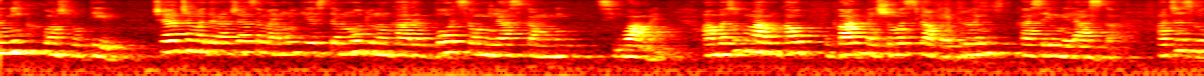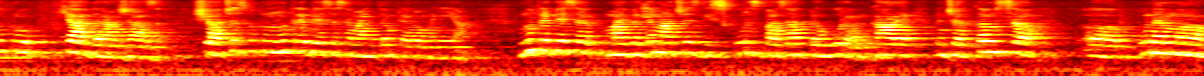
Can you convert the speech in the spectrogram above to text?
nimic constructiv. Ceea ce mă deranjează mai mult este modul în care vor să umilească anumiți oameni. Am văzut cum aruncau cu bani pe jos la bătrâni ca să-i umilească. Acest lucru chiar deranjează. Și acest lucru nu trebuie să se mai întâmple în România. Nu trebuie să mai vedem acest discurs bazat pe ură, în care încercăm să uh, punem uh,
